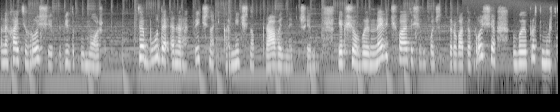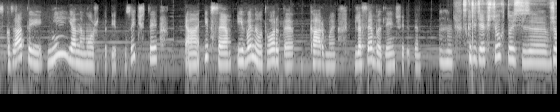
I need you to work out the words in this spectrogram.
а нехай ці гроші тобі допоможуть. Це буде енергетично і кармічно правильний вчинок. Якщо ви не відчуваєте, що ви хочете дарувати гроші, ви просто можете сказати Ні, я не можу тобі позичити, і все. І ви не утворите карми для себе, для іншої людини. Угу. Скажіть, якщо хтось е, вже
